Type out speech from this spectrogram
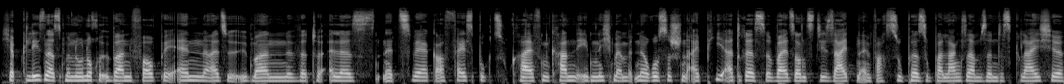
ich habe gelesen, dass man nur noch über ein VPN, also über ein virtuelles Netzwerk auf Facebook zugreifen kann, eben nicht mehr mit einer russischen IP-Adresse, weil sonst die Seiten einfach super, super langsam sind. Das gleiche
